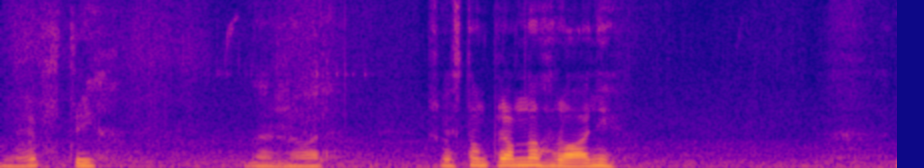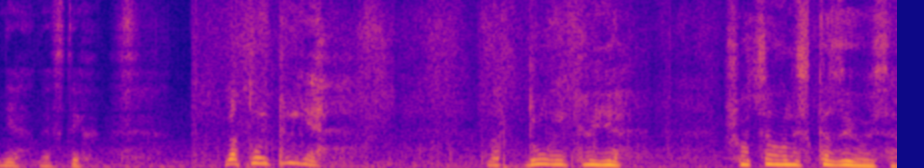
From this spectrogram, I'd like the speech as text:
Не встиг. На жаль. Щось там прям на грані. Ні, не встиг. На той клює. На другий клює. Що це вони сказилися?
